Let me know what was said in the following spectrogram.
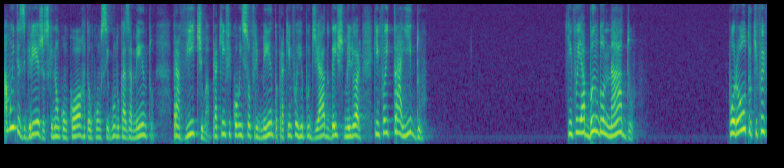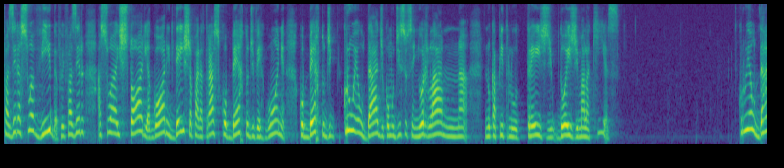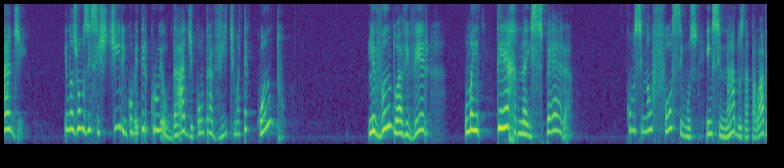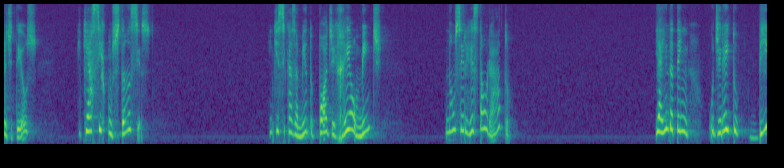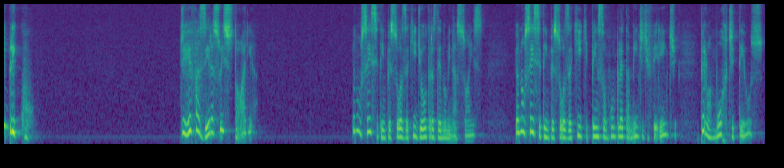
Há muitas igrejas que não concordam com o segundo casamento para a vítima, para quem ficou em sofrimento, para quem foi repudiado, melhor, quem foi traído, quem foi abandonado por outro que foi fazer a sua vida, foi fazer a sua história agora e deixa para trás coberto de vergonha, coberto de crueldade, como disse o Senhor lá na, no capítulo 3, de, 2 de Malaquias. Crueldade. E nós vamos insistir em cometer crueldade contra a vítima até quando? Levando-a a viver uma eterna espera como se não fôssemos ensinados na palavra de Deus, em que há circunstâncias em que esse casamento pode realmente não ser restaurado. E ainda tem o direito bíblico de refazer a sua história. Eu não sei se tem pessoas aqui de outras denominações eu não sei se tem pessoas aqui que pensam completamente diferente. Pelo amor de Deus.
